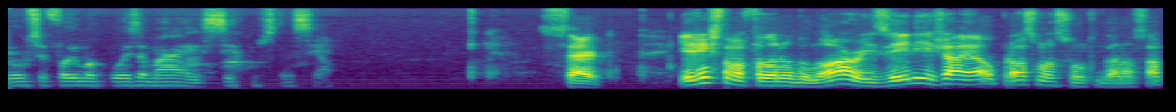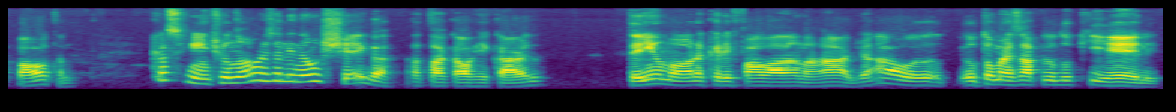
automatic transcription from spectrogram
ou se foi uma coisa mais circunstancial. Certo. E a gente estava falando do Norris, ele já é o próximo assunto da nossa pauta. Que é o seguinte, o Norris ele não chega a atacar o Ricardo, tem uma hora que ele fala lá na rádio, ah, eu, eu tô mais rápido do que ele.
